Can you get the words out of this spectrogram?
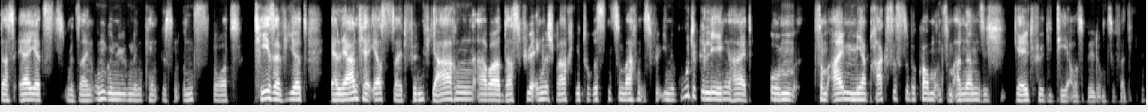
dass er jetzt mit seinen ungenügenden Kenntnissen uns dort Tee serviert. Er lernt ja erst seit fünf Jahren, aber das für englischsprachige Touristen zu machen, ist für ihn eine gute Gelegenheit, um zum einen mehr Praxis zu bekommen und zum anderen sich Geld für die Teeausbildung zu verdienen.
